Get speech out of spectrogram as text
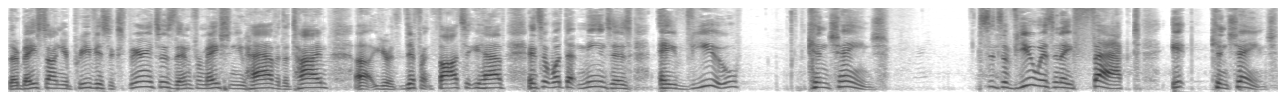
They're based on your previous experiences, the information you have at the time, uh, your different thoughts that you have. And so, what that means is a view can change. since a view isn't a fact, it can change.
